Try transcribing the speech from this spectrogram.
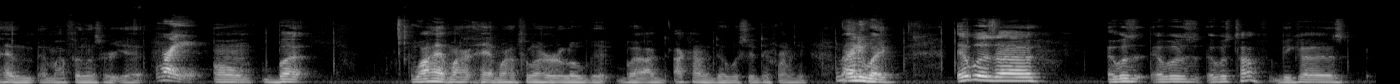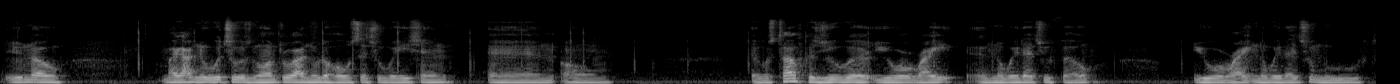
haven't had my feelings hurt yet. right? Um, but well, I have my had my feeling hurt a little bit, but I I kind of deal with shit differently. But Right. Anyway, it was uh, it was it was it was tough because you know, like I knew what you was going through. I knew the whole situation, and um, it was tough because you were you were right in the way that you felt. You were right in the way that you moved,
